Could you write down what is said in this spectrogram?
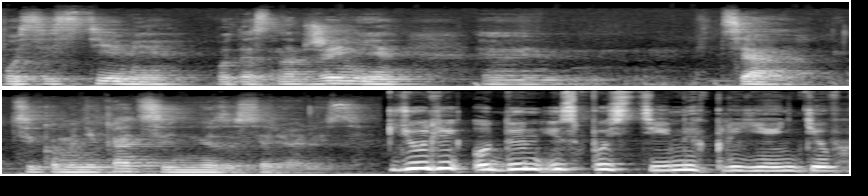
по системі водоснабження е, ця ці комунікації не засорялись. Юрій один із постійних клієнтів.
